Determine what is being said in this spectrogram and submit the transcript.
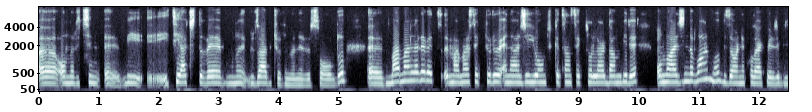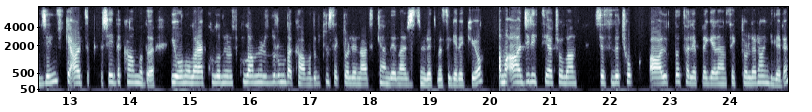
Ee, onlar için e, bir ihtiyaçtı ve buna güzel bir çözüm önerisi oldu. Ee, mermerler evet mermer sektörü enerjiyi yoğun tüketen sektörlerden biri. Onun haricinde var mı bize örnek olarak verebileceğiniz ki artık şeyde kalmadı. Yoğun olarak kullanıyoruz, kullanmıyoruz durumu da kalmadı. Bütün sektörlerin artık kendi enerjisini üretmesi gerekiyor. Ama acil ihtiyaç olan işte size çok ağırlıklı taleple gelen sektörler hangileri?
